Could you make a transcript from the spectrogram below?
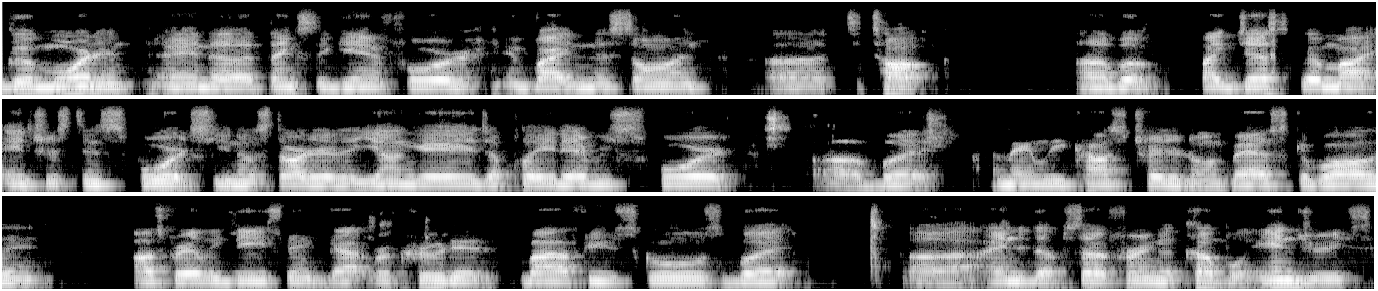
Good morning, and uh, thanks again for inviting us on uh, to talk. Uh, but like Jessica, my interest in sports, you know, started at a young age. I played every sport, uh, but I mainly concentrated on basketball, and I was fairly decent. Got recruited by a few schools, but uh, I ended up suffering a couple injuries,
